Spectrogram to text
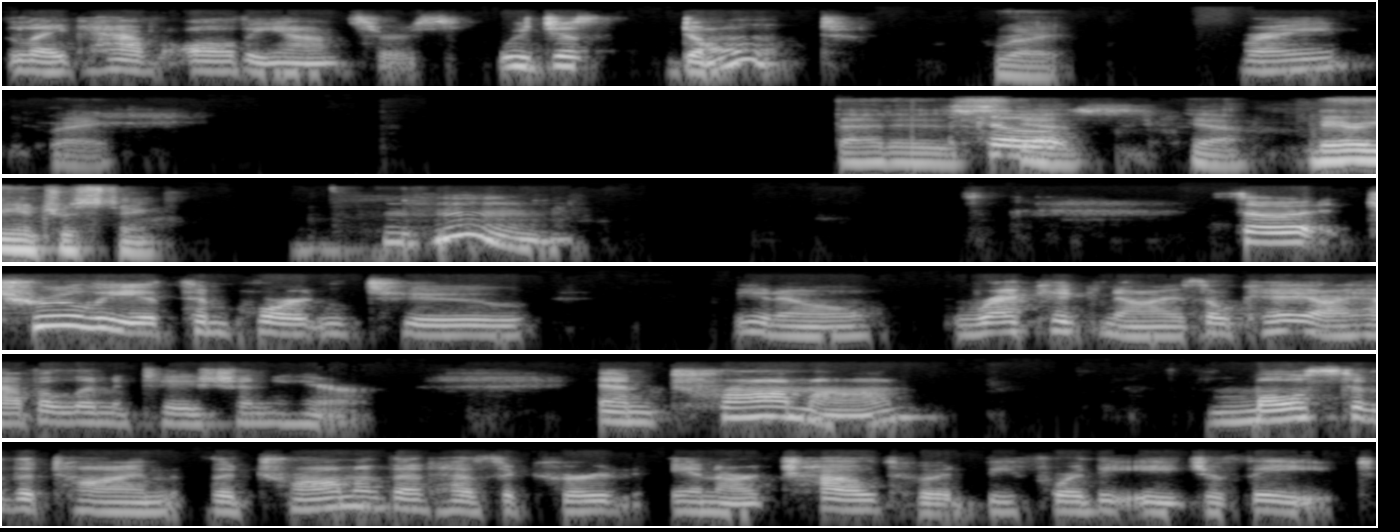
like have all the answers. We just don't. Right. Right. Right. That is so, yes, yeah, very interesting. Mm-hmm. So truly, it's important to, you know, recognize. Okay, I have a limitation here, and trauma. Most of the time, the trauma that has occurred in our childhood before the age of eight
